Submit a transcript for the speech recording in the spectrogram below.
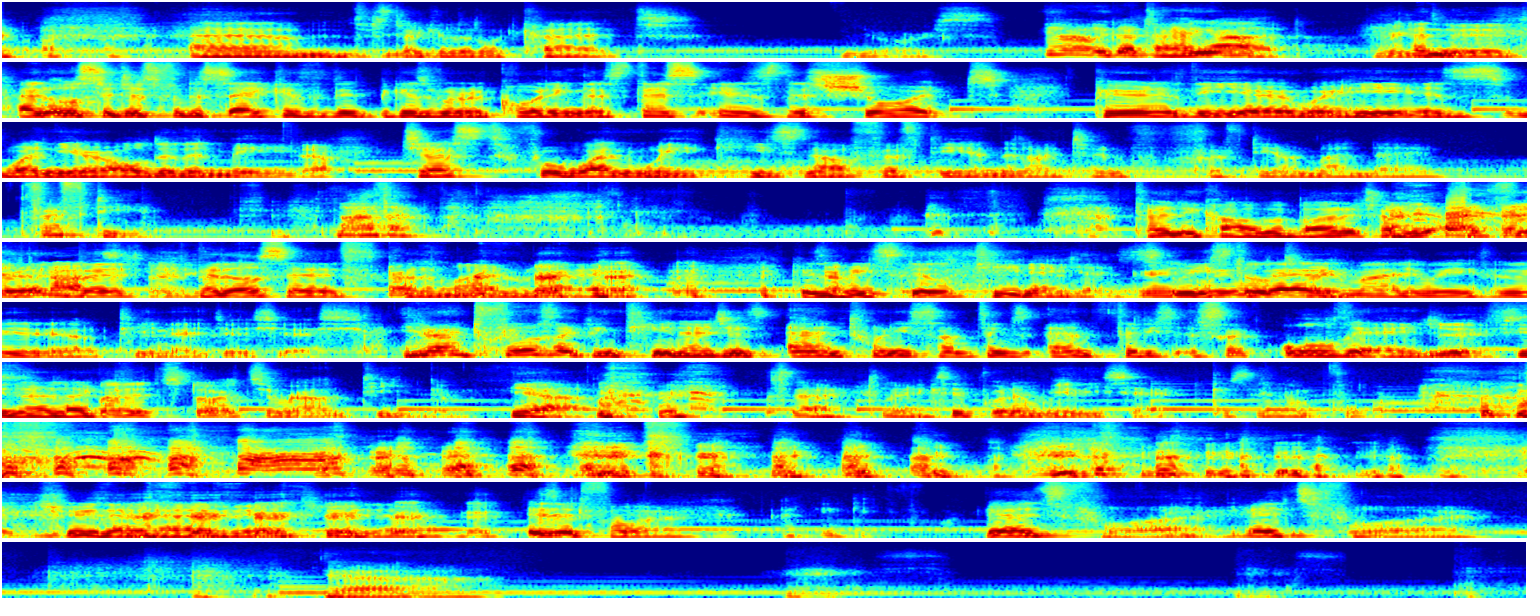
um, just like a little cut. Yours. Yeah, we got to hang out. We and, did. And also, just for the sake of the, because we're recording this, this is the short period of the year where he is one year older than me. Yep. Just for one week, he's now 50, and then I turn 50 on Monday. 50. 50. Mother totally calm about it, totally up for it, but, but also it's kind of mind blowing because we're still teenagers. We, we still very much we we are teenagers, yes. You know, it feels like being teenagers and twenty somethings and thirty. It's like all the ages. Yes, you know, like but it starts around teendom. Yeah, exactly. Except when I'm really sad because then I'm four. true that, I mean, true that. Is it four? I think it's yeah, it's four. It's four. Yeah. Yes. Yes.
